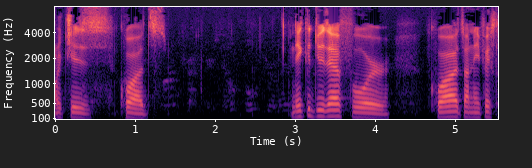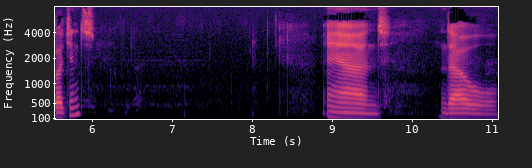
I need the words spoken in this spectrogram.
which is quads. They could do that for quads on Apex Legends. And that will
